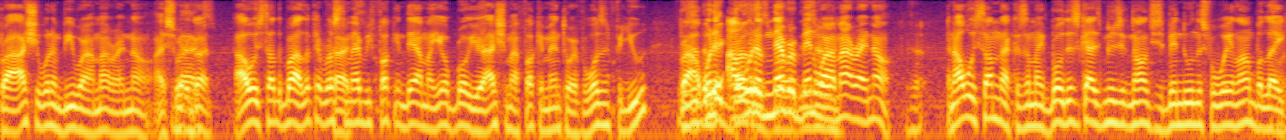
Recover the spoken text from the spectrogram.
bro, I actually wouldn't be where I'm at right now. I swear to God. I always tell the bro, I look at Rustum Facts. every fucking day. I'm like, yo, bro, you're actually my fucking mentor. If it wasn't for you, bro, are I would big I would have never bro. been These where are- I'm at right now. Yeah. And I always tell them that because I'm like, bro, this guy's music knowledge, he's been doing this for way long, but like,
